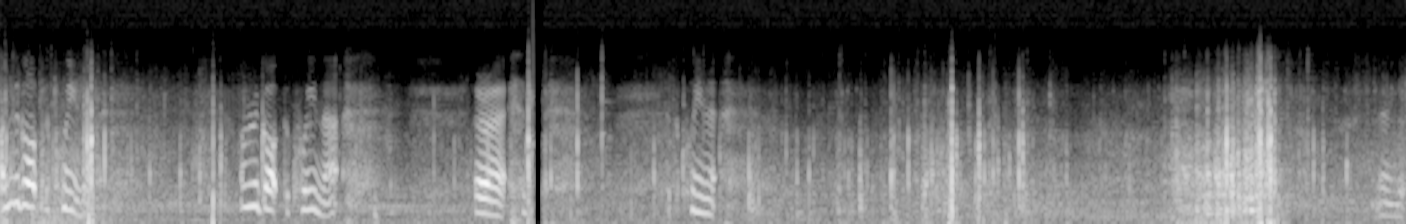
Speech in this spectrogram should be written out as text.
I'm it. I'm gonna go up to clean that. Alright, let's clean it. And go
